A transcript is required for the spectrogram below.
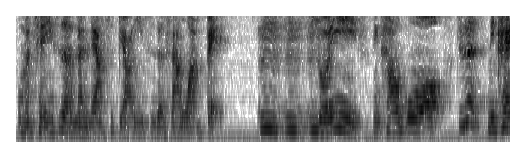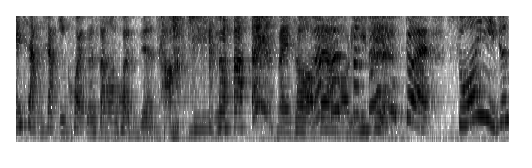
我们潜意识的能量是表意识的三万倍，嗯嗯嗯，所以你超过，就是你可以想象一块跟三万块之间的差距，没错，非常好理解，对，所以就是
